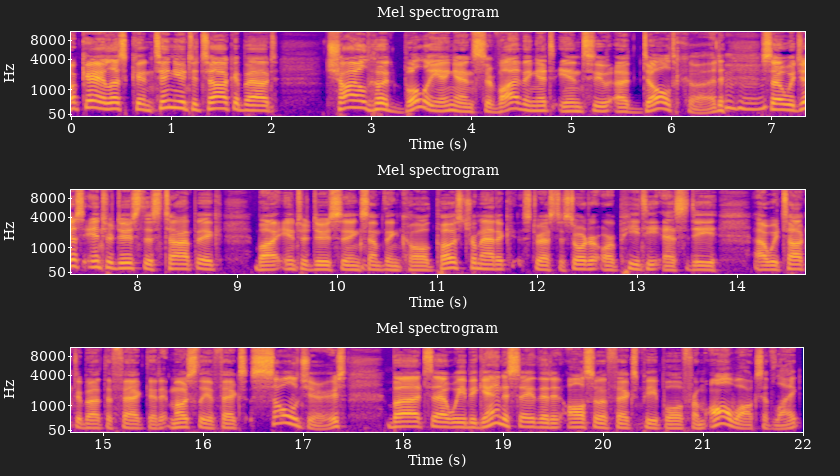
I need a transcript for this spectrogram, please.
Okay, let's continue to talk about childhood bullying and surviving it into adulthood. Mm -hmm. So, we just introduced this topic by introducing something called post traumatic stress disorder or PTSD. Uh, we talked about the fact that it mostly affects soldiers, but uh, we began to say that it also affects people from all walks of life,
